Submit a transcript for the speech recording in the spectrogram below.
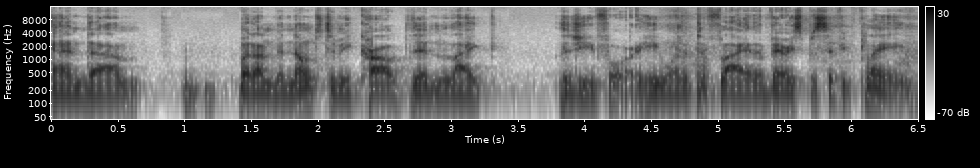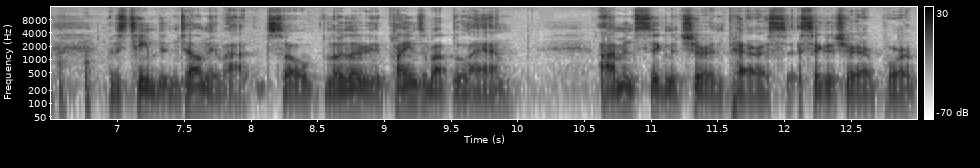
and um, but unbeknownst to me, Karl didn't like the G4. He wanted to fly in a very specific plane, but his team didn't tell me about it. So literally, the plane's about to land. I'm in Signature in Paris, Signature Airport,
